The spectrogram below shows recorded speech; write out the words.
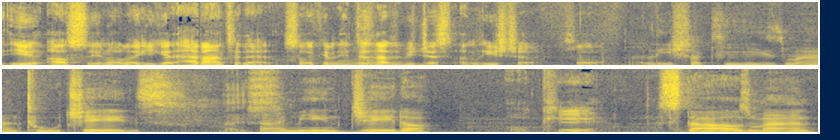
You also, you know, like you could add on to that, so it can. It doesn't Mm. have to be just Alicia. So Alicia Keys, man, 2 Chainz. Nice. I mean Jada. Okay. Styles, man.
